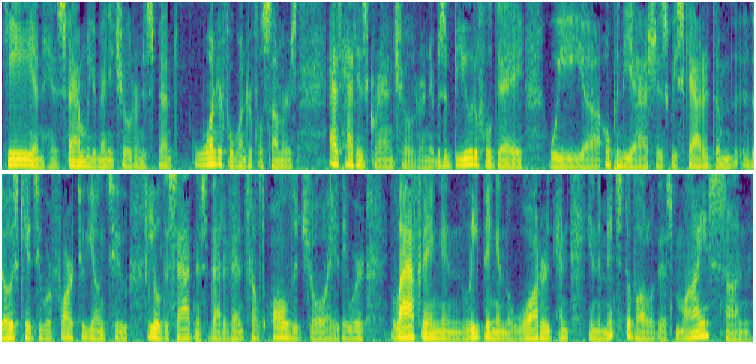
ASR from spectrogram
he and his family of many children had spent wonderful, wonderful summers, as had his grandchildren. It was a beautiful day. We uh, opened the ashes, we scattered them. Those kids who were far too young to feel the sadness of that event felt all the joy. They were laughing and leaping in the water. And in the midst of all of this, my son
